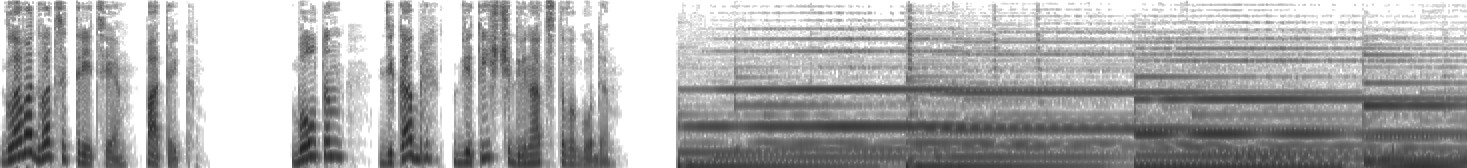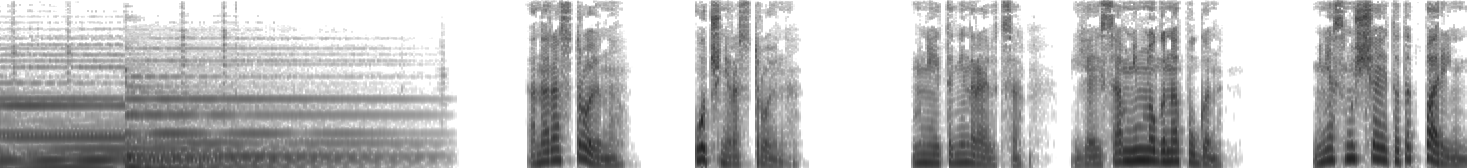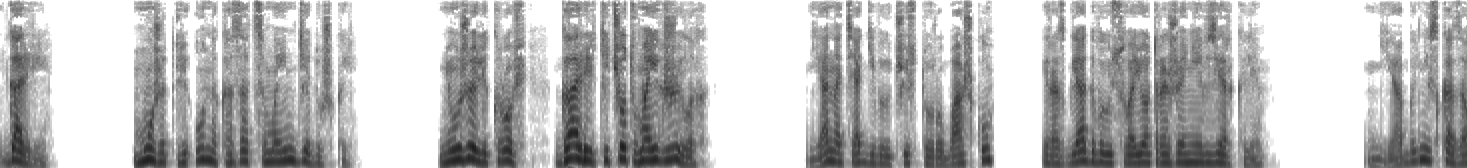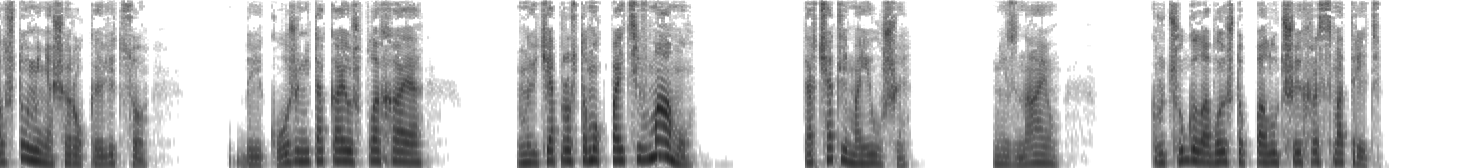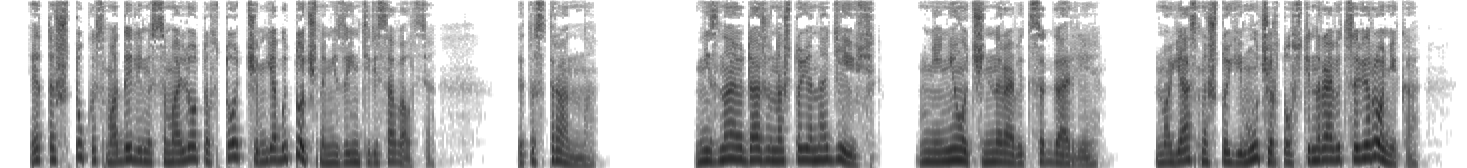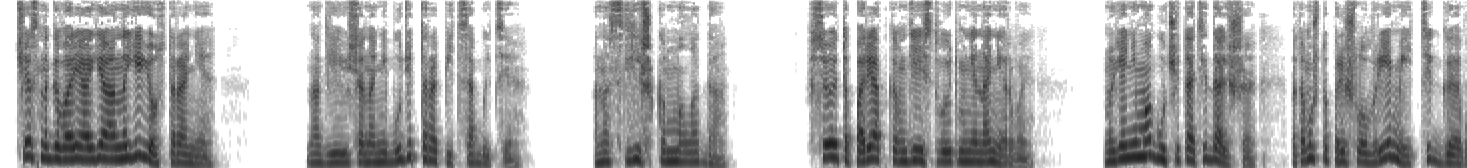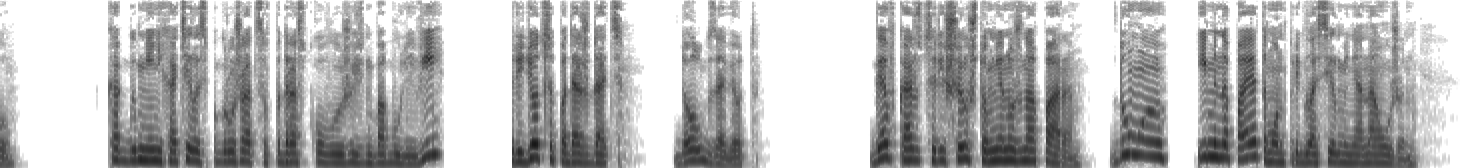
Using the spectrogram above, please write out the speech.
Глава 23. Патрик. Болтон, декабрь 2012 года. Она расстроена. Очень расстроена. Мне это не нравится. Я и сам немного напуган. Меня смущает этот парень, Гарри. Может ли он оказаться моим дедушкой? Неужели кровь Гарри течет в моих жилах? Я натягиваю чистую рубашку и разглядываю свое отражение в зеркале. Я бы не сказал, что у меня широкое лицо. Да и кожа не такая уж плохая. Но ведь я просто мог пойти в маму. Торчат ли мои уши? Не знаю. Кручу головой, чтобы получше их рассмотреть. Эта штука с моделями самолетов то, чем я бы точно не заинтересовался. Это странно. Не знаю даже, на что я надеюсь. Мне не очень нравится Гарри. Но ясно, что ему чертовски нравится Вероника. Честно говоря, я на ее стороне. Надеюсь, она не будет торопить события. Она слишком молода. Все это порядком действует мне на нервы. Но я не могу читать и дальше, потому что пришло время идти к Гэву. Как бы мне не хотелось погружаться в подростковую жизнь бабули Ви, придется подождать. Долг зовет. Гэв, кажется, решил, что мне нужна пара. Думаю, именно поэтому он пригласил меня на ужин.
